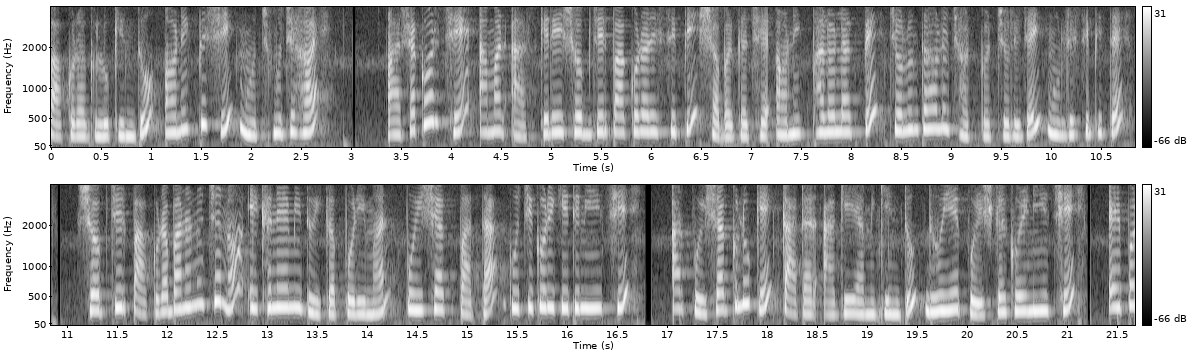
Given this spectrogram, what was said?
পাকোড়াগুলো কিন্তু অনেক বেশি মুচমুচে হয়। আশা করছি আমার আজকের এই সবজির পাকোড়া রেসিপি সবার কাছে অনেক ভালো লাগবে। চলুন তাহলে ঝটপট চলে যাই মূল রেসিপিতে সবজির পাকোড়া বানানোর জন্য এখানে আমি দুই কাপ পরিমাণ পুঁই শাক পাতা কুচি করে কেটে নিয়েছি। আর পুঁই শাকগুলোকে কাটার আগে আমি কিন্তু ধুয়ে পরিষ্কার করে নিয়েছি। এরপর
